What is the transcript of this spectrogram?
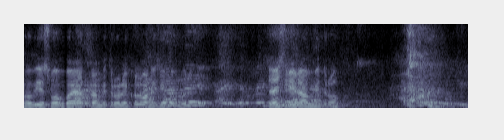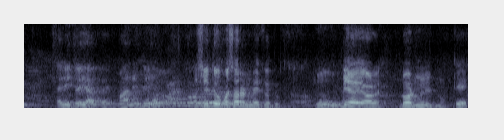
ભવ્ય શોભાયાત્રા મિત્રો નીકળવાની છે બપોરે. જય શ્રી રામ મિત્રો. એની જયા ભાઈ માની જયા. સીધું પ્રસારણ મેં કીધું. બે દોઢ મિનિટનું. કે?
